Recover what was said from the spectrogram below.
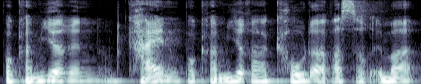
Programmiererin und keinen Programmierer, Coder, was auch immer,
